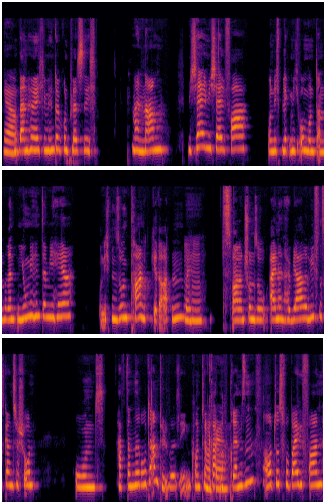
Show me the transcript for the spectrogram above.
Ja. Und dann höre ich im Hintergrund plötzlich meinen Namen. Michelle, Michelle, fahr. Und ich blick mich um und dann rennt ein Junge hinter mir her. Und ich bin so in Panik geraten, weil Mhm. Das war dann schon so eineinhalb Jahre lief das Ganze schon. Und hab dann eine rote Ampel übersehen. Konnte Okay. gerade noch bremsen, Autos vorbeigefahren.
